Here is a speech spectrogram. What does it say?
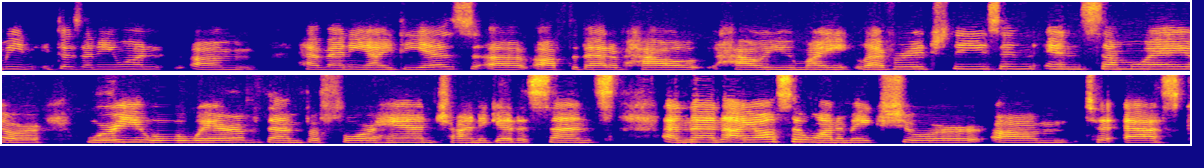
mean, does anyone um, have any ideas uh, off the bat of how how you might leverage these in in some way? Or were you aware of them beforehand trying to get a sense? And then i also want to make sure um, to ask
